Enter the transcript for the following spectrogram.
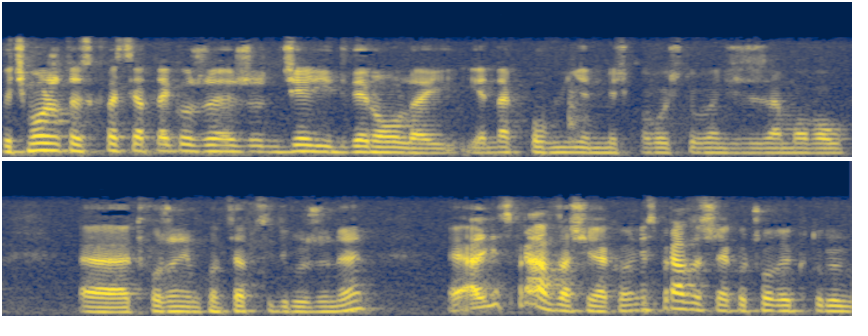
Być może to jest kwestia tego, że, że dzieli dwie role i jednak powinien mieć kogoś, kto będzie się zajmował e, tworzeniem koncepcji drużyny, e, ale nie sprawdza się jako, nie sprawdza się jako człowiek, który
